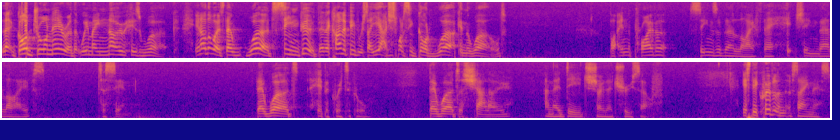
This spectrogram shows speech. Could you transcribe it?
let God draw nearer that we may know his work. In other words, their words seem good. They're the kind of people who say, Yeah, I just want to see God work in the world. But in the private scenes of their life, they're hitching their lives to sin. Their words hypocritical. Their words are shallow, and their deeds show their true self. It's the equivalent of saying this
